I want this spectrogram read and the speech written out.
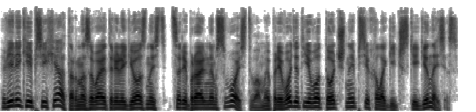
Великий психиатр называет религиозность церебральным свойством и приводит его точный психологический генезис.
